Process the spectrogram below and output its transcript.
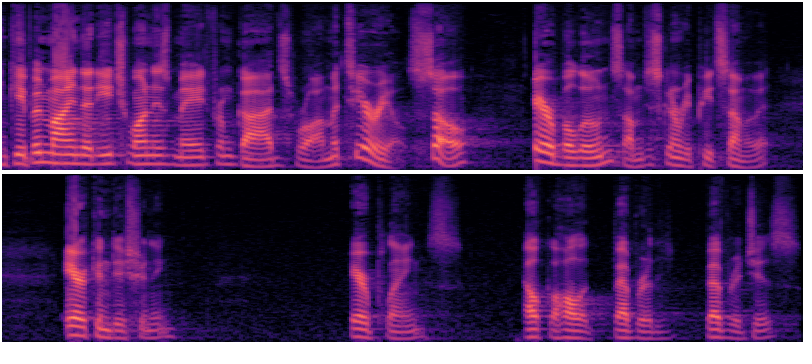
And keep in mind that each one is made from God's raw materials. So, air balloons, I'm just going to repeat some of it, air conditioning, airplanes, alcoholic beverages,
